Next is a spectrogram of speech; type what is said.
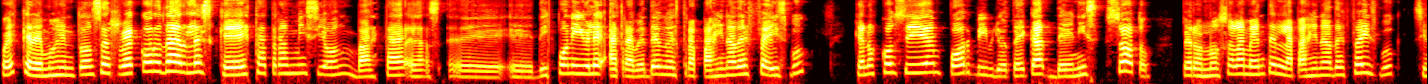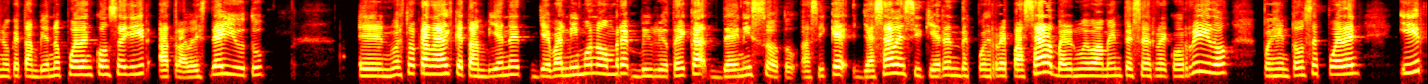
Pues queremos entonces recordarles que esta transmisión va a estar eh, eh, disponible a través de nuestra página de Facebook que nos consiguen por Biblioteca Denis Soto pero no solamente en la página de Facebook, sino que también nos pueden conseguir a través de YouTube en nuestro canal que también e, lleva el mismo nombre, Biblioteca Denis Soto. Así que ya saben, si quieren después repasar, ver nuevamente ese recorrido, pues entonces pueden ir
